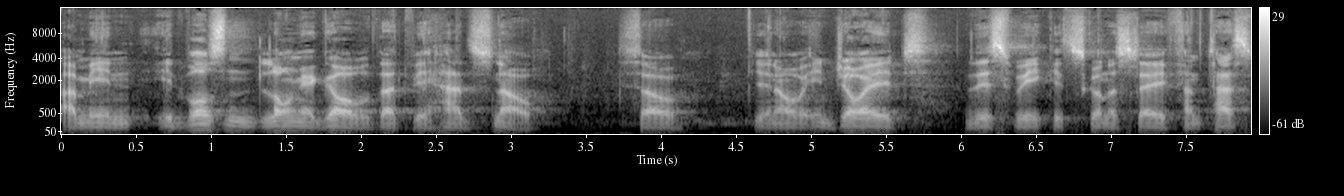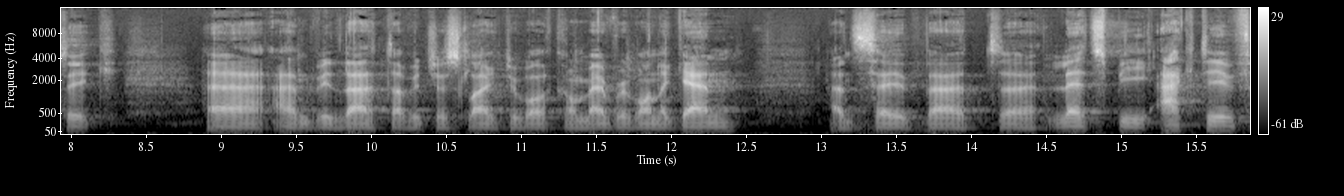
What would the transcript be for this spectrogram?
I mean, it wasn't long ago that we had snow. So, you know, enjoy it this week. It's going to stay fantastic. Uh, and with that, I would just like to welcome everyone again and say that uh, let's be active,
